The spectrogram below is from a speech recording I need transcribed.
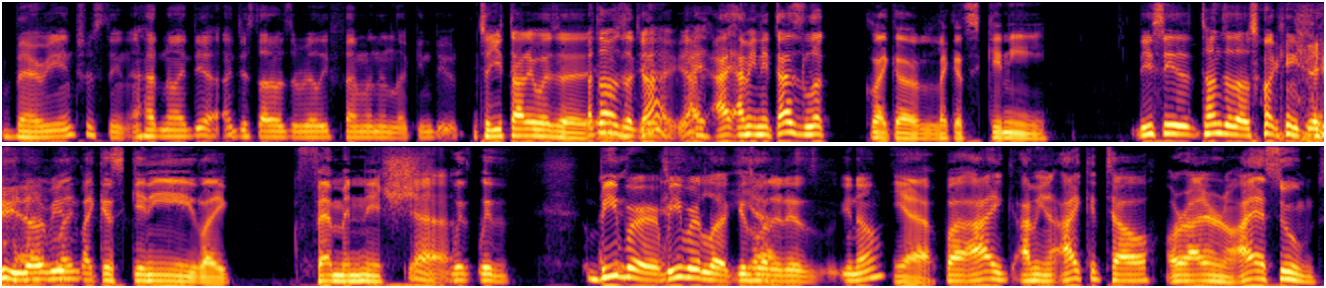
Very interesting. I had no idea. I just thought it was a really feminine looking dude. So you thought it was a? I thought it was a dude? guy, yeah. I, I, I mean, it does look like a like a skinny. Do you see tons of those fucking kids? You know what I mean? like, like a skinny, like feminish. Yeah. With with Bieber, Bieber look is Yeah. what it is. You know? yeah, but I I mean I could tell, or I don't know. I assumed.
